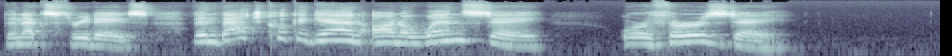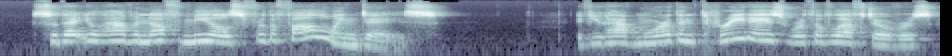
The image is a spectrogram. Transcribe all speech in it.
the next three days. Then batch cook again on a Wednesday or a Thursday so that you'll have enough meals for the following days. If you have more than three days worth of leftovers,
